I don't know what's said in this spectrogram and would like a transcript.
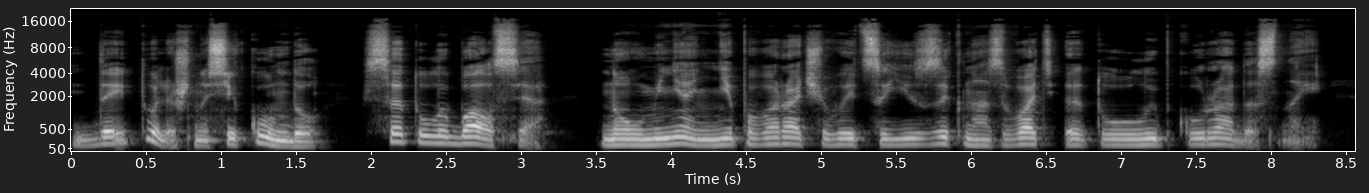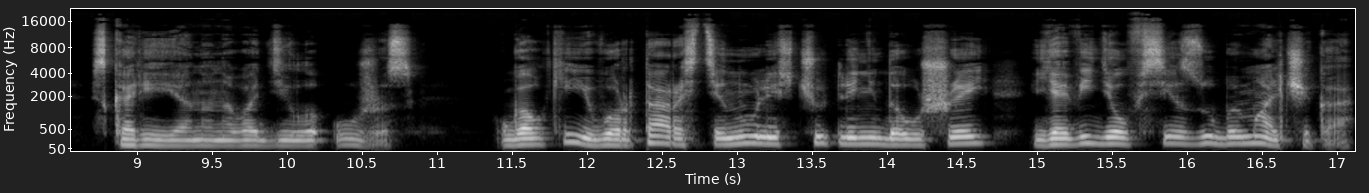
Да и то лишь на секунду. Сет улыбался, но у меня не поворачивается язык назвать эту улыбку радостной. Скорее она наводила ужас. Уголки его рта растянулись чуть ли не до ушей, я видел все зубы мальчика,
